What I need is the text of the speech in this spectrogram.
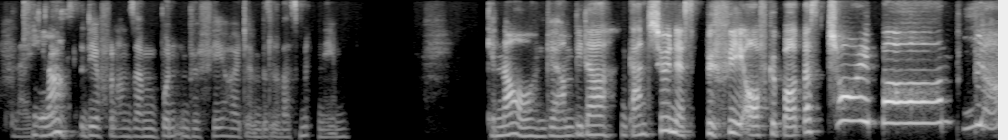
vielleicht ja. kannst du dir von unserem bunten Buffet heute ein bisschen was mitnehmen. Genau, und wir haben wieder ein ganz schönes Buffet aufgebaut, das Joy Bomb. Ja.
